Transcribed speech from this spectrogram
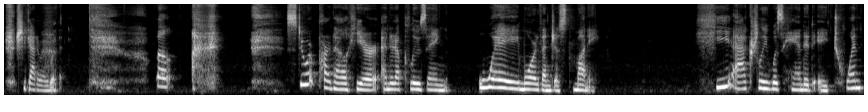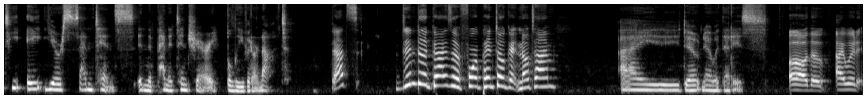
she got away with it. Well, Stewart Parnell here ended up losing way more than just money. He actually was handed a 28 year sentence in the penitentiary, believe it or not. That's didn't the guys at Ford Pinto get no time? I don't know what that is. Oh, the I would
